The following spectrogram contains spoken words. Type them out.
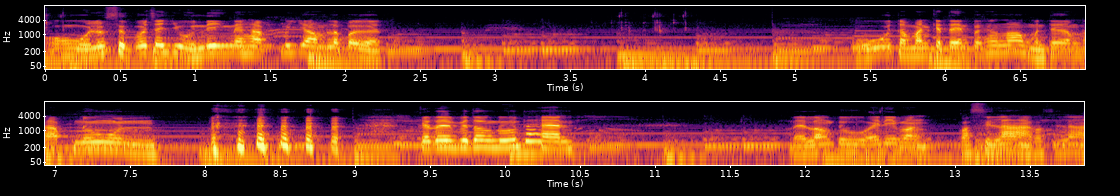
โอ้โหรู้สึกว่าจะอยู่นิ่งนะครับ ไม่ยอมระเบิดโอ้แต่มันกระเด็นไปข้างนอกเหมือนเดิมครับ นู่น กระเด็นไปตรงนู้นแทน ไหนลองดูไอ้นี่บ้างกอซิล่ากอซิล่า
